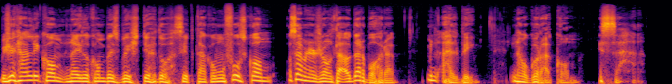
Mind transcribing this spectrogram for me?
Biex inħallikom ngħidilkom biss biex tieħdu ħsieb tagħkom infuskom u sa nerġgħu daqgħu darboħra minn qalbi nawguralkom is-saħħa.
